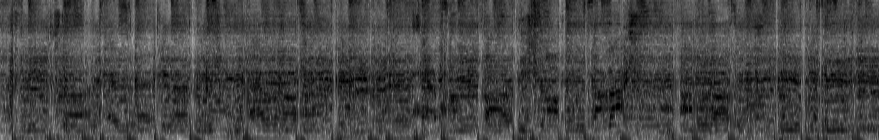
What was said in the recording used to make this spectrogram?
Hakkımızda devletlermiş Erman'ın Ferman padişahın kardeş Tanrıların zikrini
